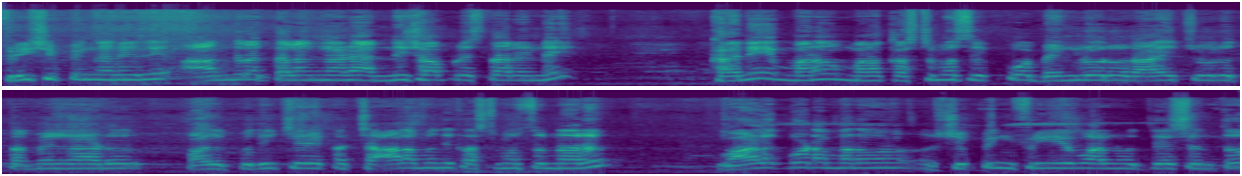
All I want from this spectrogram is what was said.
ఫ్రీ షిప్పింగ్ అనేది ఆంధ్ర తెలంగాణ అన్ని షాపులు ఇస్తారండి. కానీ మనం మన కస్టమర్స్ ఎక్కువ బెంగళూరు రాయచూరు తమిళనాడు పుదుచ్చేరి ఇక్కడ చాలా మంది కస్టమర్స్ ఉన్నారు. వాళ్ళకు కూడా మనం షిప్పింగ్ ఫ్రీ ఇవ్వాలనే ఉద్దేశంతో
